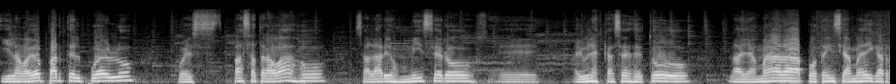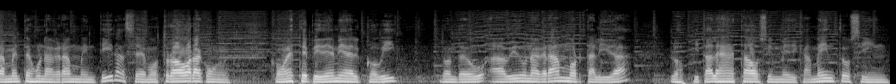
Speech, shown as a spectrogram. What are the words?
y la mayor parte del pueblo pues pasa trabajo, salarios míseros, eh, hay una escasez de todo. La llamada potencia médica realmente es una gran mentira. Se demostró ahora con, con esta epidemia del COVID, donde ha habido una gran mortalidad. Los hospitales han estado sin medicamentos, sin,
